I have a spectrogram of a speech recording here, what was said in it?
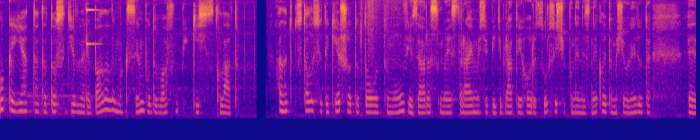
Поки я та тато сиділи рибалили, Максим будував якийсь склад. Але тут сталося таке, що тото тонув, і зараз ми стараємося підібрати його ресурси, щоб вони не зникли, тому що вони тут е,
